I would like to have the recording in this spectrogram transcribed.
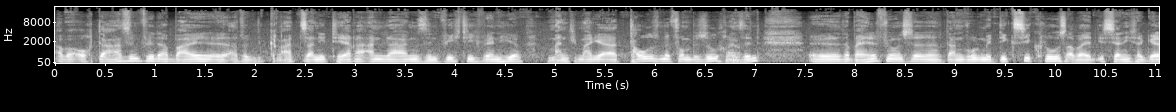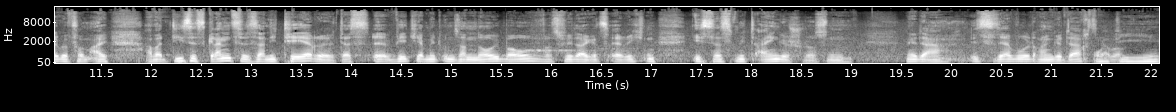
aber auch da sind wir dabei. Also gerade sanitäre Anlagen sind wichtig, wenn hier manchmal ja Tausende von Besuchern ja. sind. Äh, dabei helfen wir uns äh, dann wohl mit Dixie-Klos, aber es ist ja nicht der Gelbe vom Ei. Aber dieses ganze Sanitäre, das äh, wird ja mit unserem Neubau, was wir da jetzt errichten, ist das mit eingeschlossen. Nee, da ist sehr wohl dran gedacht. Und die,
